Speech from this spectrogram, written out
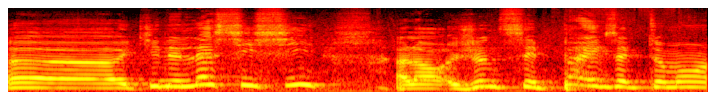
euh, qui les laisse ici. Alors je ne sais pas exactement,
